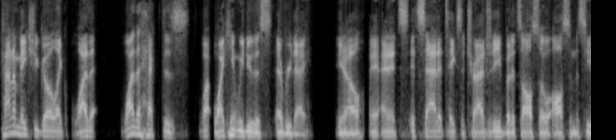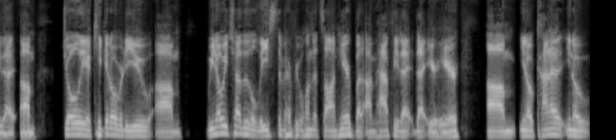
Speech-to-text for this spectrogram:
kind of makes you go like why the why the heck does why, why can't we do this every day? You know? And, and, it's it's sad it takes a tragedy but it's also awesome to see that. Um jolee i kick it over to you. Um we know each other the least of everyone that's on here but i'm happy that that you're here. Um you know kind of you know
